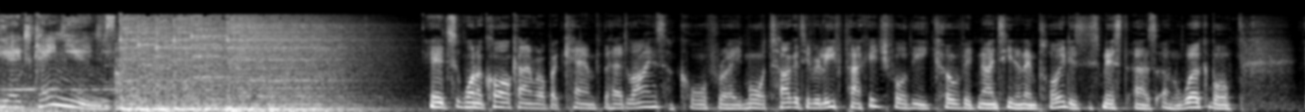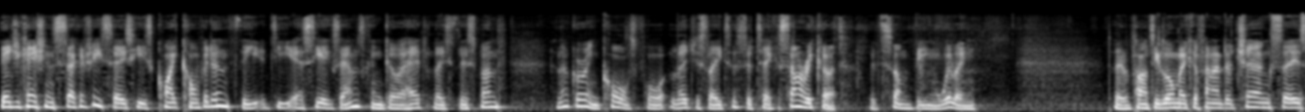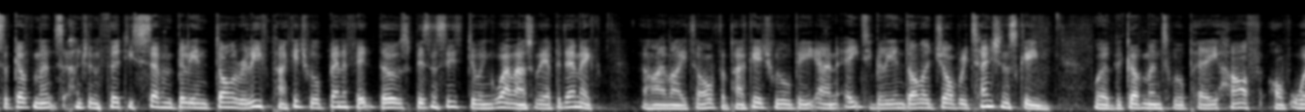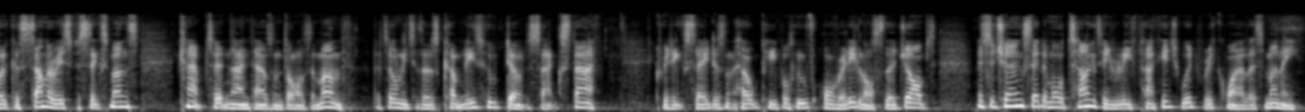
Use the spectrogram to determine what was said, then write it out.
RTHK News. It's one o'clock. I'm Robert Kemp. The headlines a call for a more targeted relief package for the COVID 19 unemployed is dismissed as unworkable. The Education Secretary says he's quite confident the DSE exams can go ahead later this month, and there are growing calls for legislators to take a salary cut, with some being willing. Labour Party lawmaker Fernando Cheung says the government's $137 billion relief package will benefit those businesses doing well out of the epidemic. The highlight of the package will be an $80 billion job retention scheme, where the government will pay half of workers' salaries for six months, capped at $9,000 a month, but only to those companies who don't sack staff. Critics say it doesn't help people who've already lost their jobs. Mr. Cheung said a more targeted relief package would require less money.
